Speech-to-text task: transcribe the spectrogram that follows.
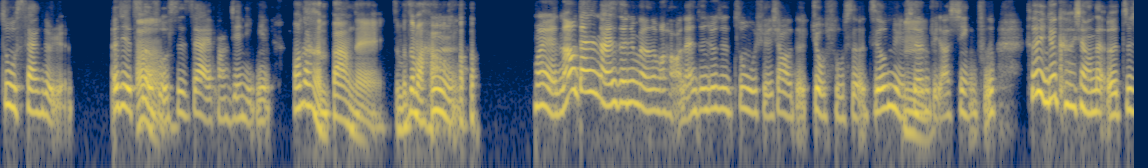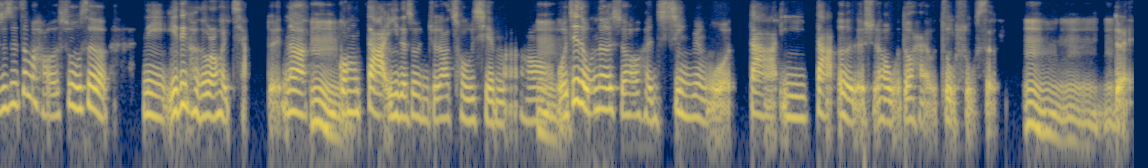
住三个人，而且厕所是在房间里面。嗯、哦，那很棒哎，怎么这么好？嗯对，然后但是男生就没有那么好，男生就是住学校的旧宿舍，只有女生比较幸福，嗯、所以你就可想而知，就是这么好的宿舍，你一定很多人会抢。对，那嗯，光大一的时候你就要抽签嘛，然后我记得我那个时候很幸运，我大一大二的时候我都还有住宿舍。嗯嗯嗯嗯嗯，对，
